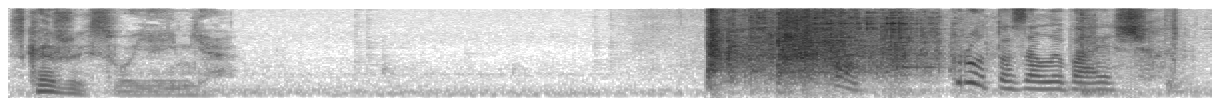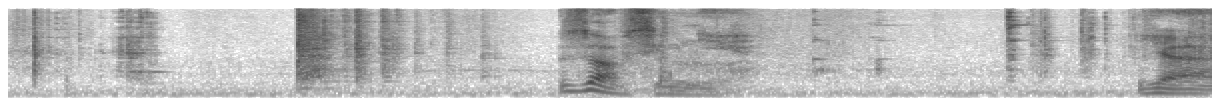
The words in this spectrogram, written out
Скажи своє ім'я. Так, круто заливаєш. Зовсім ні. Я.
